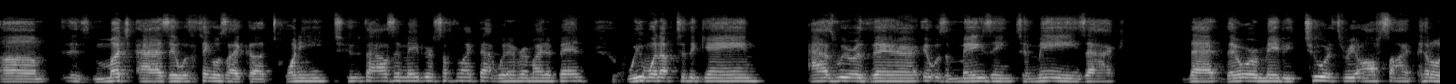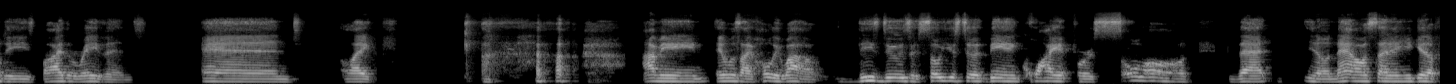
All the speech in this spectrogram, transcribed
um, as much as it was, I think it was like uh, 22,000 maybe or something like that, whatever it might have been. We went up to the game as we were there, it was amazing to me, Zach, that there were maybe two or three offside penalties by the Ravens. And like, I mean, it was like, holy wow, these dudes are so used to it being quiet for so long that, you know, now all of a sudden you get a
